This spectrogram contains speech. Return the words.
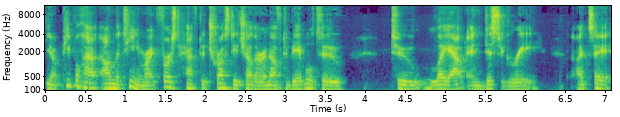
you know people have on the team right first have to trust each other enough to be able to to lay out and disagree I'd say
